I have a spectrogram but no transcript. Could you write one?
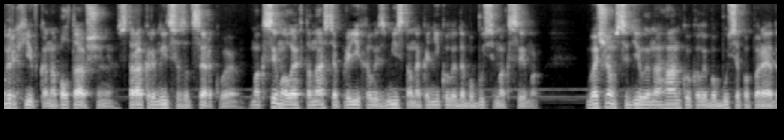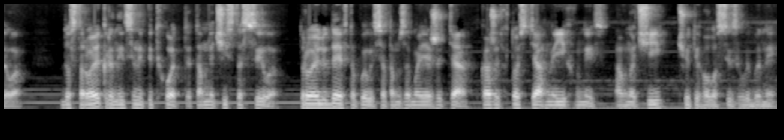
Верхівка на Полтавщині, стара криниця за церквою. Максим, Олег та Настя приїхали з міста на канікули до бабусі Максима. Вечором сиділи на ганку, коли бабуся попередила: до старої криниці не підходьте, там нечиста сила. Троє людей втопилися там за моє життя. Кажуть, хтось тягне їх вниз, а вночі чути голоси з глибини.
